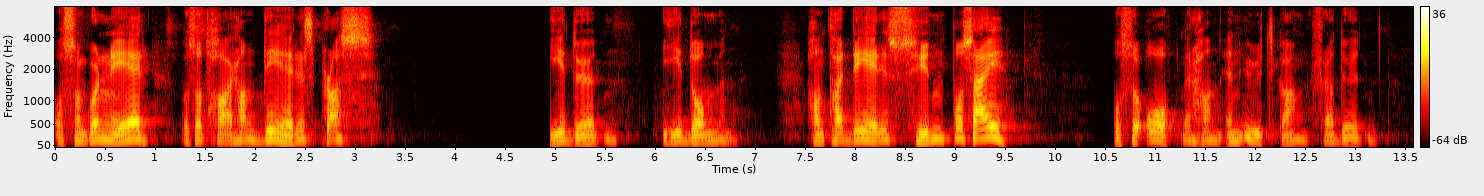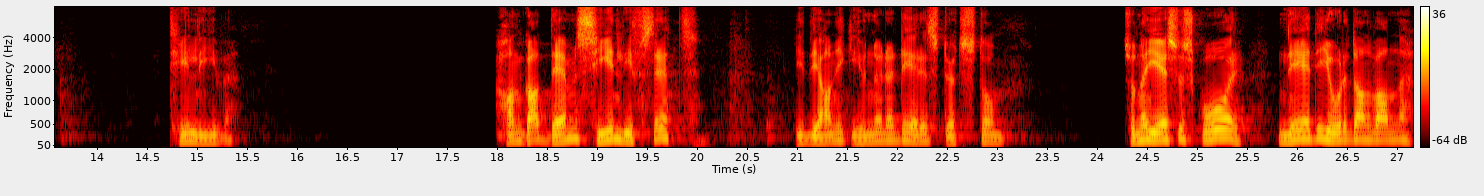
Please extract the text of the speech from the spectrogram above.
og som går ned, og så tar han deres plass i døden, i dommen. Han tar deres synd på seg, og så åpner han en utgang fra døden til livet. Han ga dem sin livsrett idet han gikk under deres dødsdom. Så når Jesus går ned i Jordanvannet,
